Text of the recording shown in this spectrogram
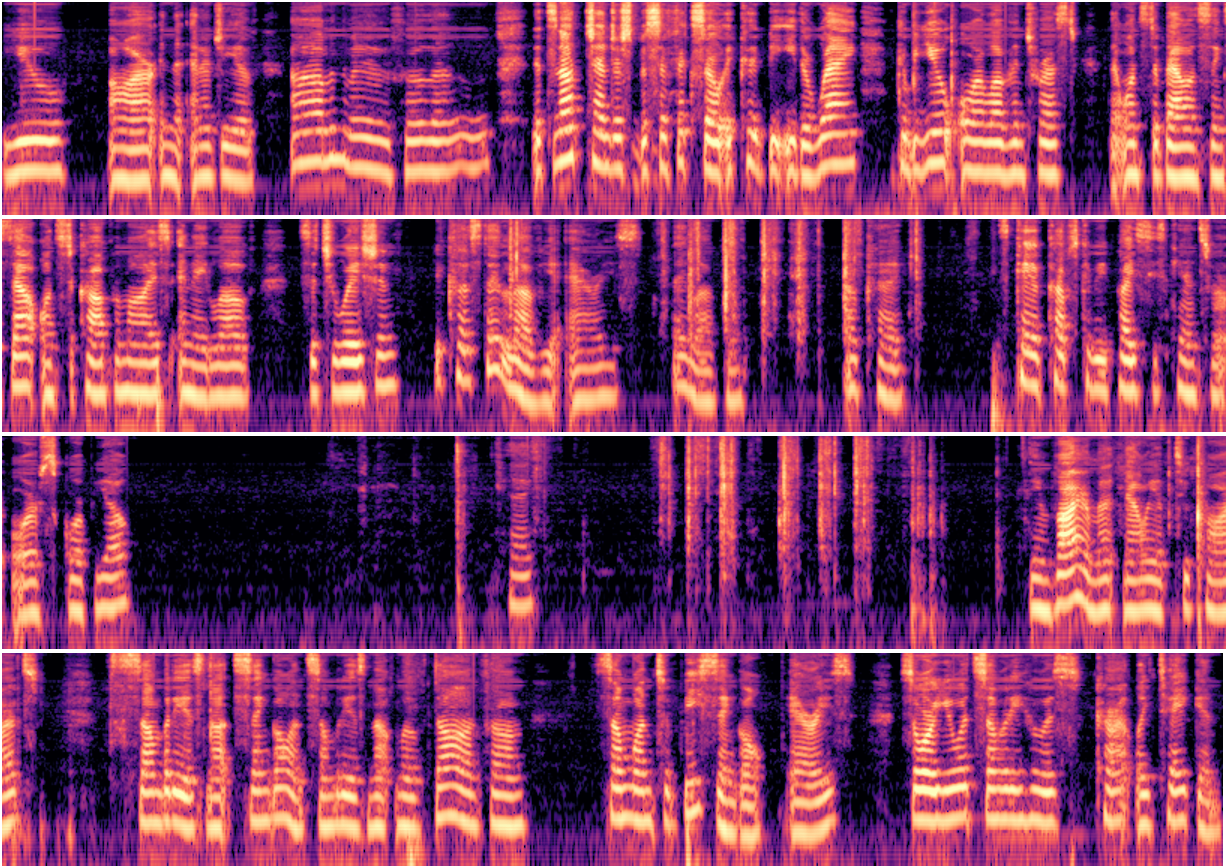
you are in the energy of I'm in the mood for love. It's not gender specific, so it could be either way. It could be you or a love interest that wants to balance things out, wants to compromise in a love situation because they love you, Aries. They love you. Okay. This King of Cups could be Pisces, Cancer, or Scorpio. Okay. The environment, now we have two cards. Somebody is not single and somebody has not moved on from someone to be single, Aries. So are you with somebody who is currently taken?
